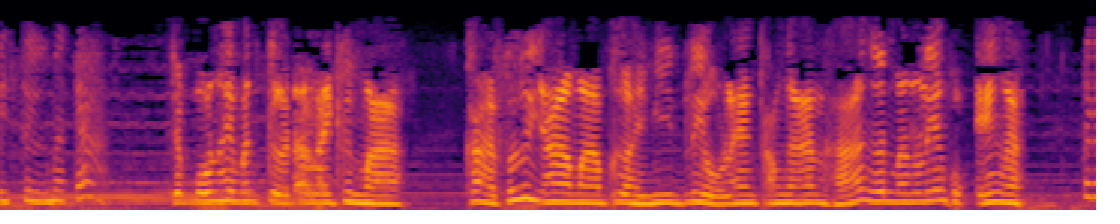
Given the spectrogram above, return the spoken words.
ไปซื้อมาได้ จะบนให้มันเกิดอะไรขึ้นมา ข้าซื้อยามาเพื่อให้มีเรี่ยวแรงทำงานหาเงินมาเลี้ยงพวกเองนะ แต่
